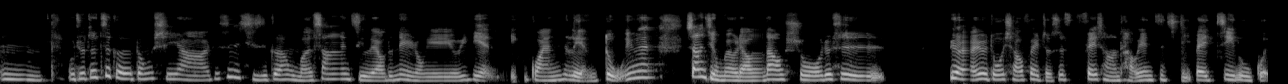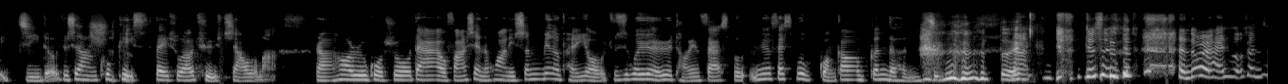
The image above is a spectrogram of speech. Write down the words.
嗯，我觉得这个东西啊，就是其实跟我们上一集聊的内容也有一点关联度，因为上一集我们有聊到说，就是。越来越多消费者是非常讨厌自己被记录轨迹的，就像 cookies 被说要取消了嘛。然后如果说大家有发现的话，你身边的朋友就是会越来越讨厌 Facebook，因为 Facebook 广告跟得很紧。对，就是 很多人还说，甚至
